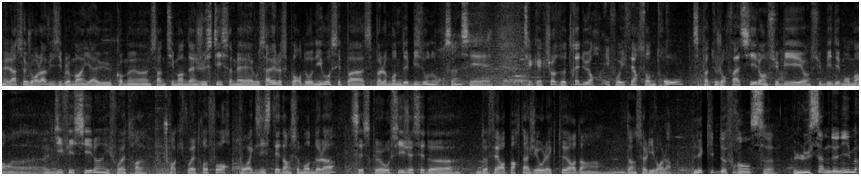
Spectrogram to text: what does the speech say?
Mais là, ce jour-là, visiblement, il y a eu comme un sentiment d'injustice. Mais vous savez, le sport de haut niveau, c'est pas, c'est pas le monde des bisounours. Hein. C'est, c'est quelque chose de très dur. Il faut y faire son trou. C'est pas toujours facile. On subit, on subit des moments euh, difficiles. Il faut être, je crois qu'il faut être fort pour exister dans ce monde-là. C'est ce que aussi j'essaie de, de faire partager aux lecteurs dans, dans ce livre-là. L'équipe de France, l'USAM de Nîmes,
